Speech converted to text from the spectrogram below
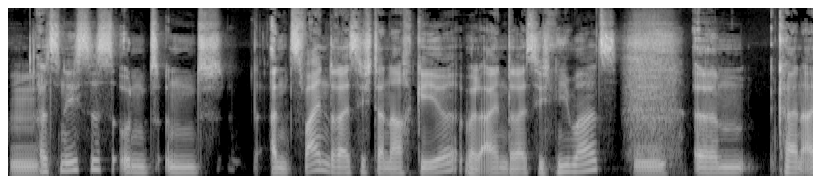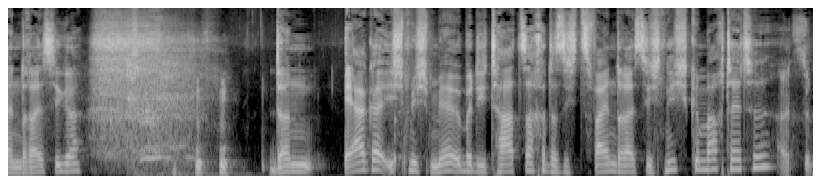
mhm. als nächstes und und an 32 danach gehe, weil 31 niemals, mhm. ähm, kein 31er, dann ärgere ich mich mehr über die Tatsache, dass ich 32 nicht gemacht hätte. Als, du,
